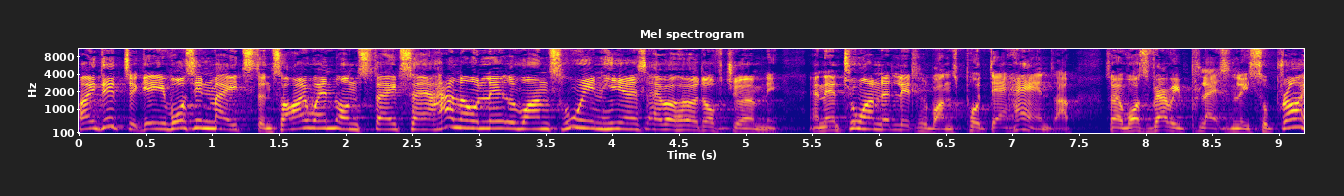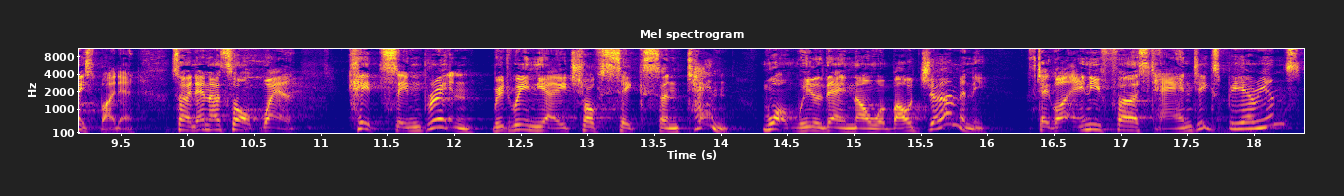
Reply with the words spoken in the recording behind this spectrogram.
I did it was in Maidstone. So I went on stage saying, hello little ones, who in here has ever heard of Germany? And then 200 little ones put their hands up. So I was very pleasantly surprised by that. So then I thought, well, kids in Britain between the age of 6 and 10, what will they know about Germany? Have they got any first-hand experience?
